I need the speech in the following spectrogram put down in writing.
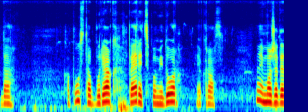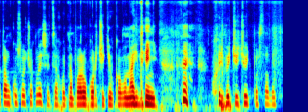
Да. Капуста, буряк, перець, помідор якраз. Ну і може де там кусочок лишиться, хоч на пару корчиків кавуна й дині. Хоч би чуть-чуть посадити.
